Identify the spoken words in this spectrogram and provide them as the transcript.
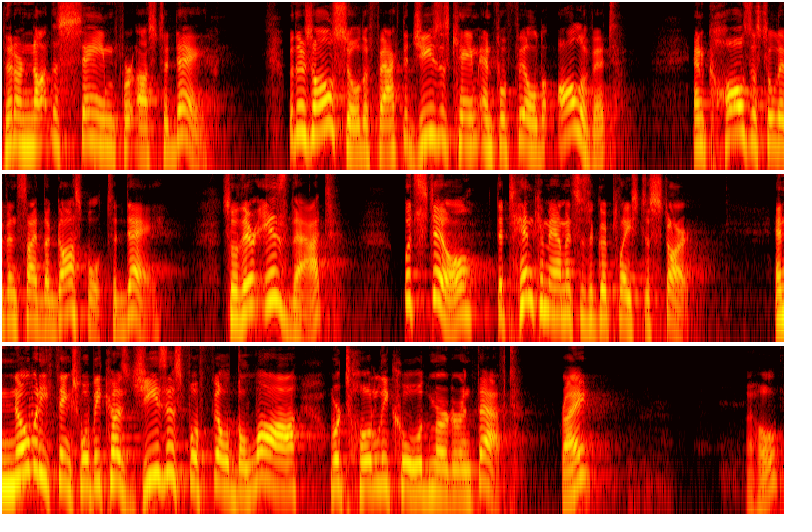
that are not the same for us today. But there's also the fact that Jesus came and fulfilled all of it and calls us to live inside the gospel today. So there is that. But still, the Ten Commandments is a good place to start. And nobody thinks, well, because Jesus fulfilled the law, we're totally cool with murder and theft, right? I hope.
